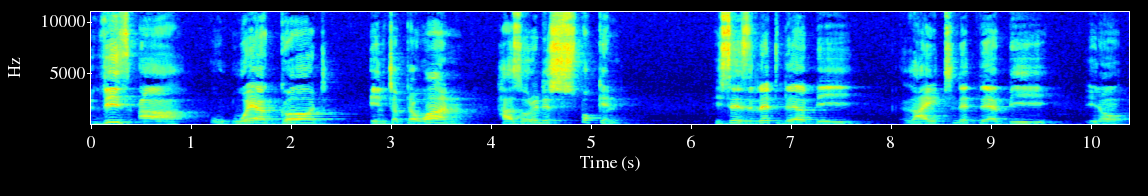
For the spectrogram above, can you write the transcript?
these are where God in chapter 1 has already spoken. He says, Let there be light, let there be, you know,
